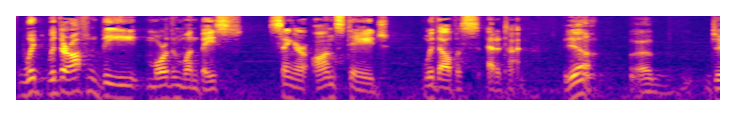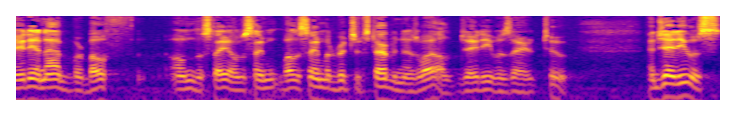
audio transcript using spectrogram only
would would there often be more than one bass singer on stage with Elvis at a time? Yeah, uh, JD and I were both on the stage. On the same, well, the same with Richard Sterban as well. JD was there too, and JD was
